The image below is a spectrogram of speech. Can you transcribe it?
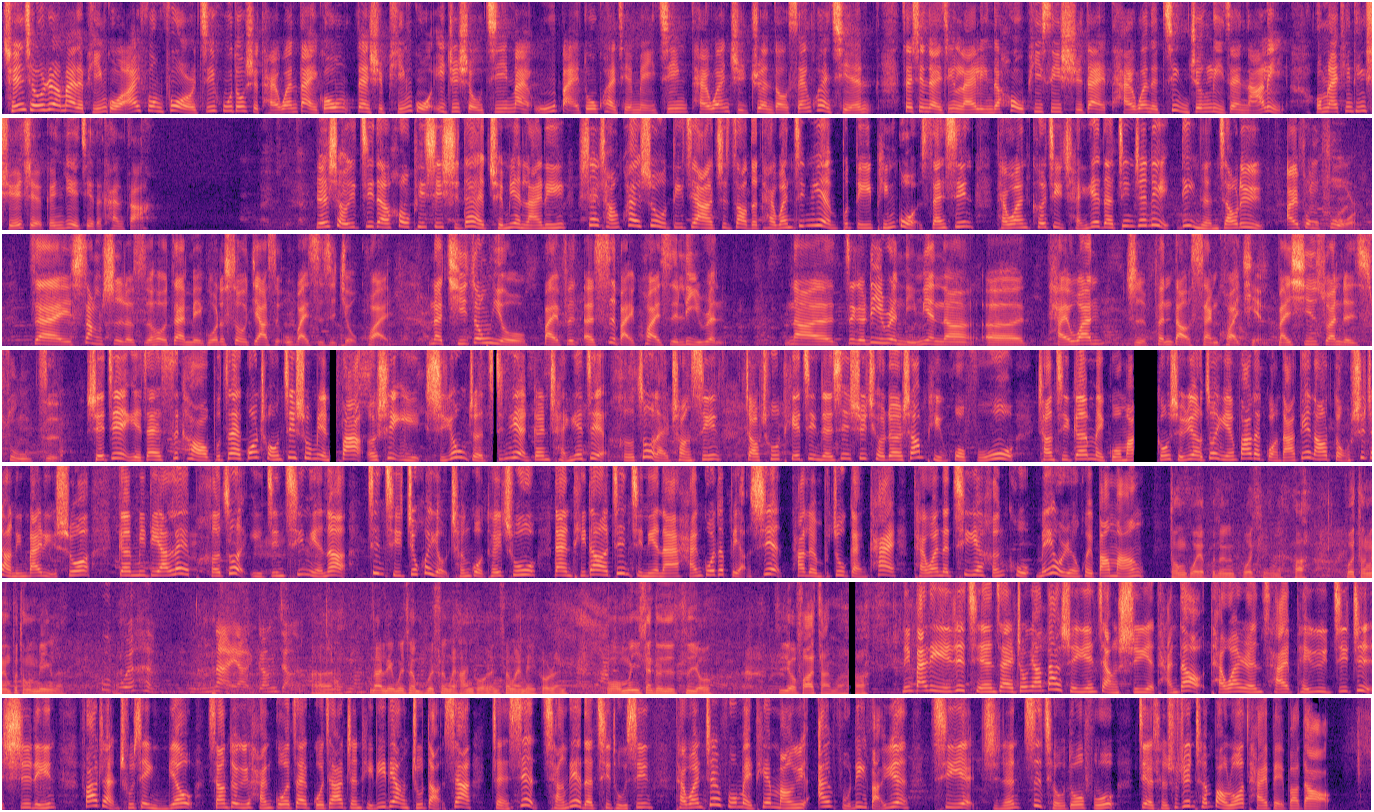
全球热卖的苹果 iPhone 4几乎都是台湾代工，但是苹果一只手机卖五百多块钱美金，台湾只赚到三块钱。在现在已经来临的后 PC 时代，台湾的竞争力在哪里？我们来听听学者跟业界的看法。人手一机的后 PC 时代全面来临，擅长快速低价制造的台湾经验不敌苹果、三星，台湾科技产业的竞争力令人焦虑。iPhone 4。在上市的时候，在美国的售价是五百四十九块，那其中有百分呃四百块是利润，那这个利润里面呢，呃，台湾只分到三块钱，蛮心酸的数字。学界也在思考，不再光从技术面发，而是以使用者经验跟产业界合作来创新，找出贴近人性需求的商品或服务。长期跟美国吗？工学院做研发的广达电脑董事长林百里说：“跟 Media Lab 合作已经七年了，近期就会有成果推出。但提到近几年来韩国的表现，他忍不住感慨：台湾的企业很苦，没有人会帮忙。中国也不能国情了啊，不同人不同命了。会不会很无奈呀？你刚刚讲的同命，那你为什么不身为韩国人，身为美国人？我们一向都是自由。”自由发展嘛啊！林百里日前在中央大学演讲时也谈到，台湾人才培育机制失灵，发展出现隐忧。相对于韩国在国家整体力量主导下展现强烈的企图心，台湾政府每天忙于安抚立法院，企业只能自求多福。记者陈淑君、陈保罗台北报道。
